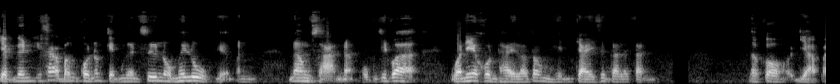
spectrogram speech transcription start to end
เก็บเงินกินข้าวบางคนต้องเก็บเงินซื้อนมให้ลูกเนี่ยมันน่าสงสารนะผมคิดว่าวันนี้คนไทยเราต้องเห็นใจซึ่งกันและกัน แล้วก็อย่าไป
